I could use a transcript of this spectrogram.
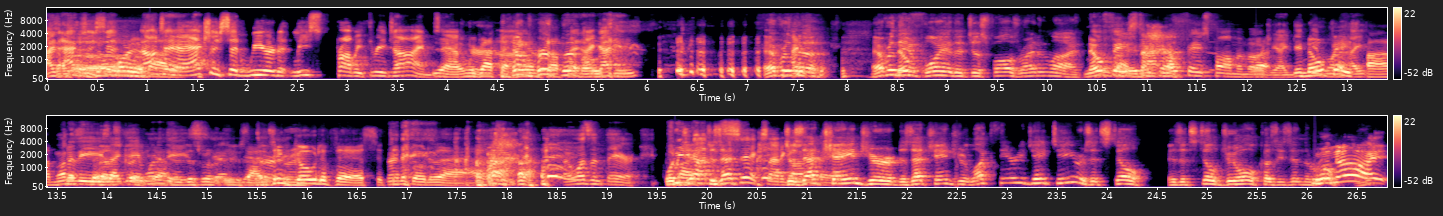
I, I actually said Dante. I actually said weird at least probably three times. Yeah, after, we got the uh, hands up I got-. Ever the ever the employee that just falls right in line. No Nobody- face time, no face palm emoji. I did No give one, face I- palm, One of these. Uh, I gave That's one of these. just one of Yeah. these. Yeah, it didn't great. go to this. It didn't go to that. I wasn't there. Well, Jeff, does that six, does that to bed. change your does that change your luck theory, JT, or is it still is it still Joel because he's in the room? Well, no, right? I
